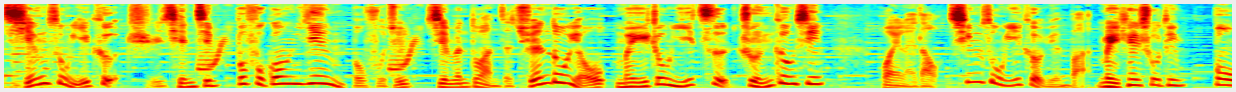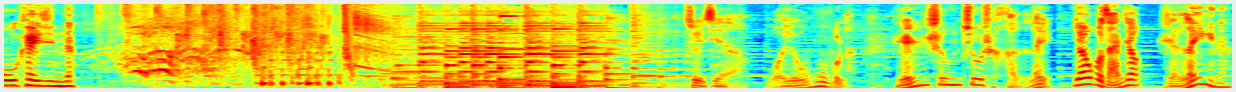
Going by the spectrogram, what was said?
轻松一刻值千金，不负光阴不负君。新闻段子全都有，每周一次准更新。欢迎来到轻松一刻原版，每天收听包开心的。最近啊，我又悟了，人生就是很累，要不咱叫人类呢？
